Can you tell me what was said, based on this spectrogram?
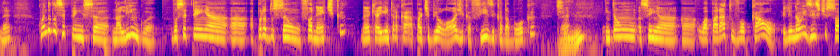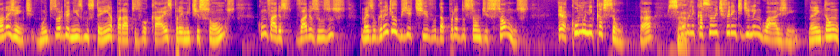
né? Quando você pensa na língua, você tem a, a- a produção fonética, né? Que aí entra a parte biológica, física da boca, né? Então, assim, a- a- o aparato vocal, ele não existe só na gente. Muitos organismos têm aparatos vocais para emitir sons, com vários, vários usos, mas o grande objetivo da produção de sons é a comunicação, tá? Certo. Comunicação é diferente de linguagem, né? Então,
